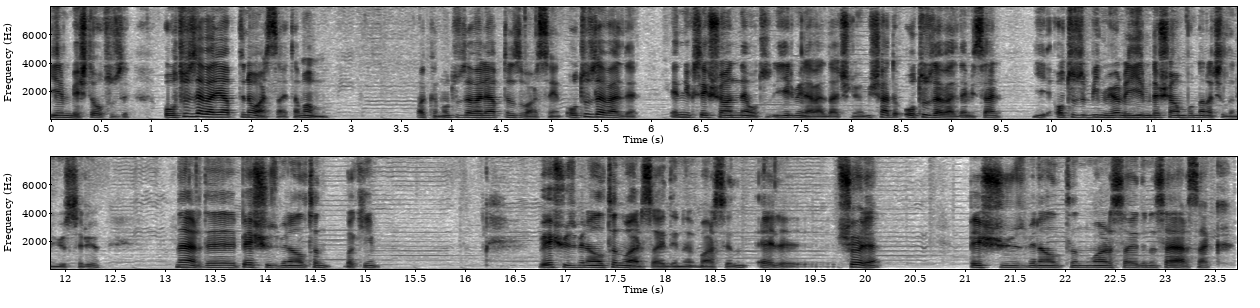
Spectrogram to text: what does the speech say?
25'te 30. 30 level yaptığını varsay tamam mı? Bakın 30 level yaptığınızı varsayın. 30 levelde en yüksek şu an ne? 30, 20 levelde açılıyormuş. Hadi 30 levelde misal 30'u bilmiyorum. 20'de şu an bundan açıldığını gösteriyor. Nerede? 500 bin altın bakayım. 500 bin altın varsaydığını varsayalım. El, şöyle 500 bin altın varsaydığını sayarsak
